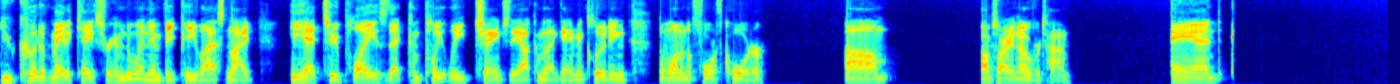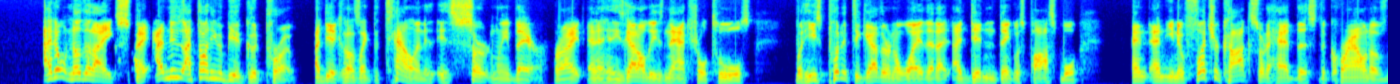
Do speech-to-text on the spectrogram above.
you could have made a case for him to win MVP last night he had two plays that completely changed the outcome of that game, including the one in the fourth quarter. Um, I'm sorry, in overtime. And I don't know that I expect. I knew I thought he would be a good pro. I did because I was like, the talent is, certainly there, right? And he's got all these natural tools, but he's put it together in a way that I, I didn't think was possible. And and you know, Fletcher Cox sort of had this the crown of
